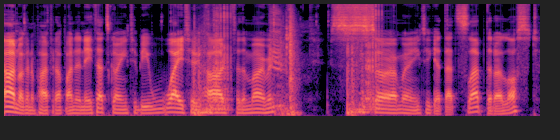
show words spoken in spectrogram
I'm not going to pipe it up underneath. That's going to be way too hard for the moment. So I'm going to get that slab that I lost.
